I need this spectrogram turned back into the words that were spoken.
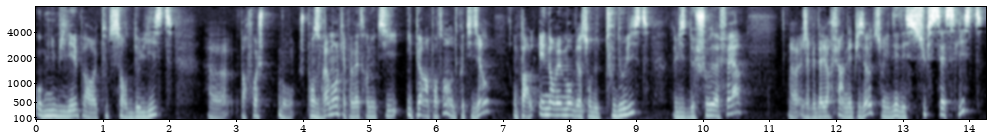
obnubilé par euh, toutes sortes de listes. Euh, parfois, je, bon, je pense vraiment qu'elles peuvent être un outil hyper important dans notre quotidien. On parle énormément bien sûr de to-do list, de liste de choses à faire. Euh, j'avais d'ailleurs fait un épisode sur l'idée des success lists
